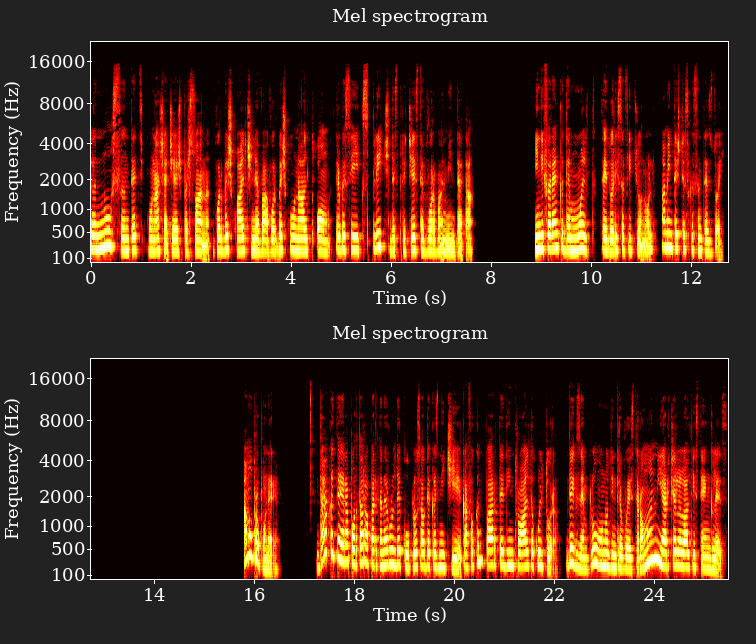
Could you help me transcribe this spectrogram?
că nu sunteți una și aceeași persoană. Vorbești cu altcineva, vorbești cu un alt om. Trebuie să-i explici despre ce este vorba în mintea ta. Indiferent cât de mult ți-ai dori să fiți unul, amintește că sunteți doi. Am o propunere. Dacă te-ai raporta la partenerul de cuplu sau de căsnicie ca făcând parte dintr-o altă cultură, de exemplu, unul dintre voi este român, iar celălalt este englez,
